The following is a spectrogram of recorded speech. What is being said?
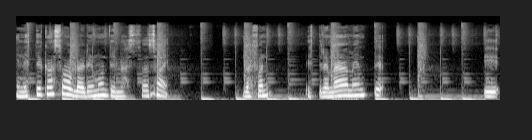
En este caso hablaremos de las Sasae, la fan extremadamente eh,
